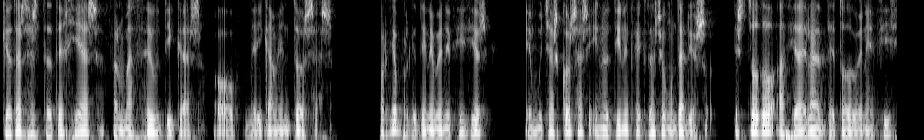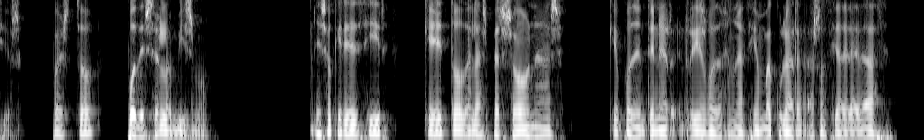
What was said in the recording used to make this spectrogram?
que otras estrategias farmacéuticas o medicamentosas. ¿Por qué? Porque tiene beneficios en muchas cosas y no tiene efectos secundarios. Es todo hacia adelante, todo beneficios. Pues esto puede ser lo mismo. Eso quiere decir que todas las personas que pueden tener riesgo de degeneración macular asociada a la edad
